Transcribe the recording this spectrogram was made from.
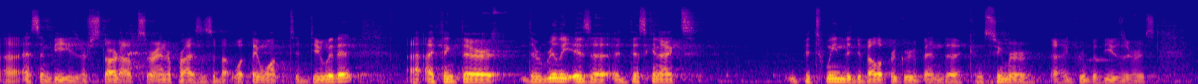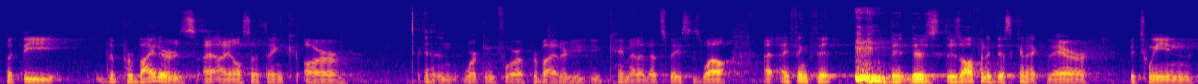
uh, SMBs or startups or enterprises about what they want to do with it. Uh, I think there, there really is a, a, disconnect between the developer group and the consumer uh, group of users. But the, the providers, I, I also think, are and working for a provider, you, you, came out of that space as well. I, I think that there's, there's often a disconnect there between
